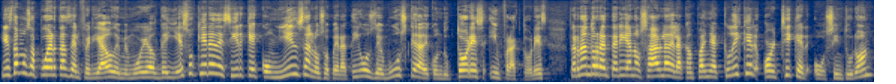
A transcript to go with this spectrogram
Y estamos a puertas del feriado de Memorial Day y eso quiere decir que comienzan los operativos de búsqueda de conductores infractores. Fernando Rentería nos habla de la campaña Click It or Ticket o cinturón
